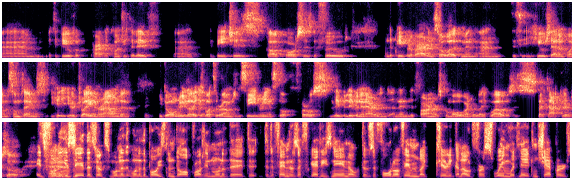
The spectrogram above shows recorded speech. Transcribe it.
um, it's a beautiful part of the country to live. uh, the beaches, golf courses, the food and the people of Ireland so welcoming and it's a huge selling point. And sometimes you're driving around and you don't realise what's around you, the scenery and stuff. For us living in Ireland, and then the foreigners come over and they're like, "Wow, this is spectacular." So it's funny um, you say that. because one of the, one of the boys Dundalk brought in one of the, the, the defenders. I forget his name now. There was a photo of him like clearly gone out for a swim with Nathan Shepherd,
